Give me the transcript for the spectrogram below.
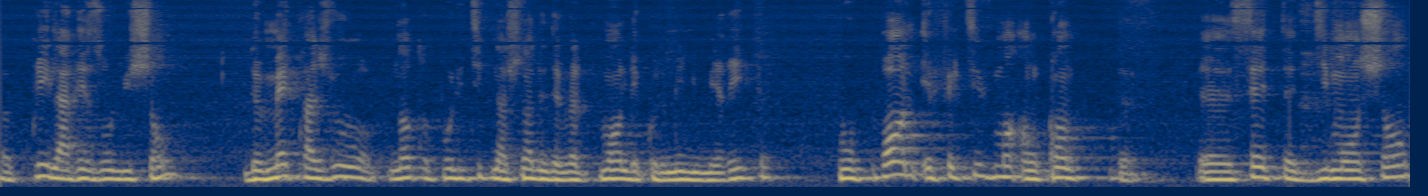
euh, pris la résolution de mettre à jour notre politique nationale de développement de l'économie numérique pour prendre effectivement en compte euh, cette dimension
